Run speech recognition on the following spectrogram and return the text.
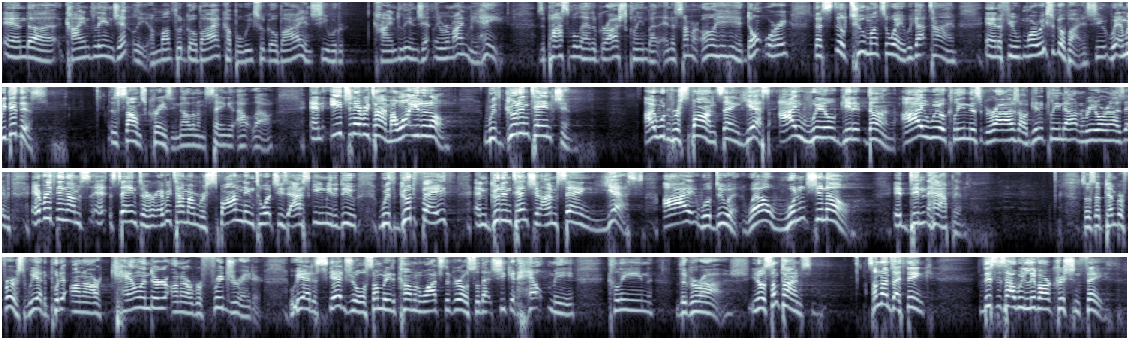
And uh, kindly and gently, a month would go by, a couple weeks would go by, and she would kindly and gently remind me, hey, is it possible to have the garage cleaned by the end of summer? Oh, yeah, yeah. Don't worry. That's still two months away. We got time. And a few more weeks would go by. And we did this. This sounds crazy now that I'm saying it out loud. And each and every time, I want you to know, with good intention, I would respond saying, Yes, I will get it done. I will clean this garage. I'll get it cleaned out and reorganize everything I'm eh, saying to her, every time I'm responding to what she's asking me to do with good faith and good intention, I'm saying, Yes, I will do it. Well, wouldn't you know, it didn't happen. So, September 1st, we had to put it on our calendar on our refrigerator. We had to schedule somebody to come and watch the girls so that she could help me clean the garage. You know, sometimes, sometimes I think this is how we live our Christian faith.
